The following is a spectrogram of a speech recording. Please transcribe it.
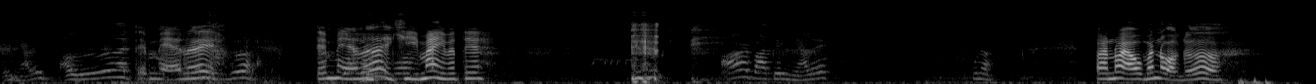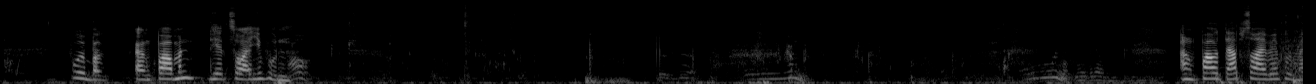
ไอ้แมวเออเต็มแหมเลย เต็มแหมเลย ขี่ไหม้ปะเต้ปลาเต็มแมวเลยคุณอะปลาน้อยเอามันออกเด้อ พูดบักอ่างเปามันเฮ็ดซอยญี่ปุ่นอ่างเปาจับซอยไปพุ่นไหม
